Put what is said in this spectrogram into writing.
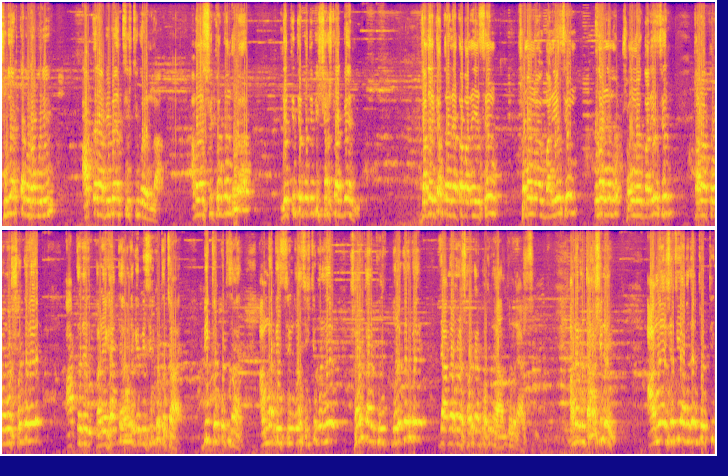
শুধু একটা কথা বলি, আপনারা বিভেদ সৃষ্টি করেন না। আমাদের শিক্ষক বন্ধুরা, নেতৃত্বের প্রতি বিশ্বাস রাখবেন। যাদেরকে আপনারা নেতা বানিয়েছেন, সমন্বয়ক বানিয়েছেন, প্রধান সমন্বয়ক বানিয়েছেন, তারা পরামর্শ করে আপনাদের মানে এখান থেকে অনেকে মিছিল করতে চায়, বিক্ষোভ করতে চায়। আমরা বিশৃঙ্খলা সৃষ্টি করলে সরকার মনে করবে যে আমরা আমরা সরকার পতনের আন্দোলনে আসছি। আমরা কিন্তু আসি নেই। আমরা এসেছি আমাদের যৌক্তিক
